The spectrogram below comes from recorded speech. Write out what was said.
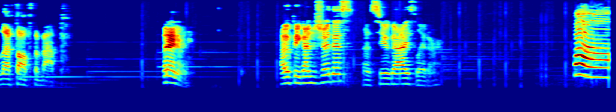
left off the map. But anyway. I hope you guys enjoyed this. I'll see you guys later. Bye!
